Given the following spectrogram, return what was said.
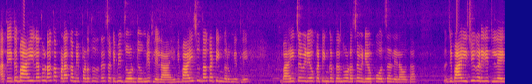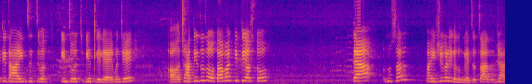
आता इथे बाहीला थोडा कपडा कमी पडत होता त्यासाठी मी जोड देऊन घेतलेला आहे. आणि बाहीसुद्धा कटिंग करून घेतली. बाहीचा व्हिडिओ कटिंग करताना थोडासा व्हिडिओ पोच झालेला होता. म्हणजे बाईची घडी घेतलेली आहे ती दहा इंच इंचवर इंचवर घेतलेली आहे. म्हणजे छातीचा चौथा भाग किती असतो? त्यानुसार बाईची घडी घालून घ्यायचं. चा झा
